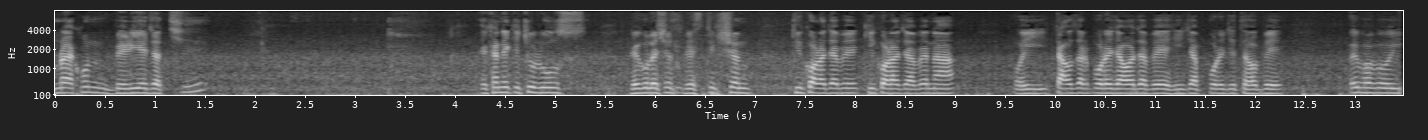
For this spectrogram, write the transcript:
আমরা এখন বেরিয়ে যাচ্ছি। এখানে কিছু রুলস রেগুলেশন রেস্ট্রিকশন কি করা যাবে, কি করা যাবে না, ওই ট্রাউজার পরে যাওয়া যাবে হিজাব পরে যেতে হবে, ওইভাবে ওই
